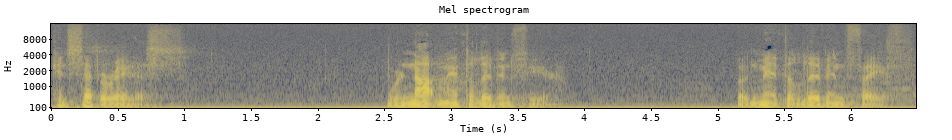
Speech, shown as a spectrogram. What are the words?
can separate us. We're not meant to live in fear, but meant to live in faith.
